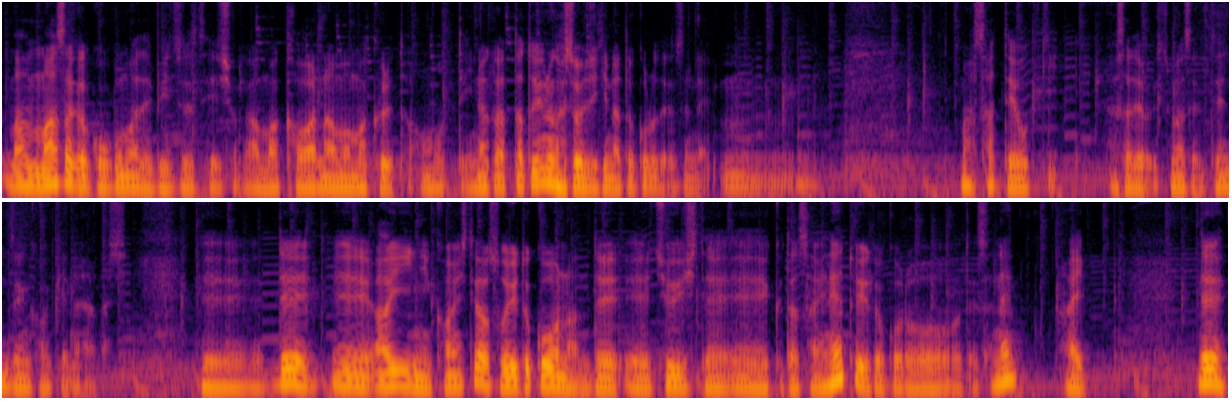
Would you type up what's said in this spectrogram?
まあ、まさかここまでビズステーションがあんま変わらないまま来るとは思っていなかったというのが正直なところですね。うん。まあさておき、さておき、すみません。全然関係ない話。えー、で、えー、IE に関してはそういうところなんで、えー、注意して、えくださいねというところですね。はい。で、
